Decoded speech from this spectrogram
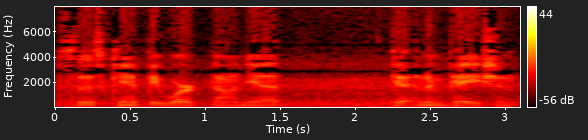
So this can't be worked on yet. Getting impatient.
